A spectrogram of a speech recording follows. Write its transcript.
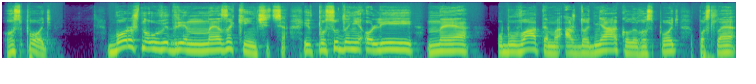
Господь. Борошно у відрі не закінчиться, і в посудині олії не убуватиме аж до дня, коли Господь после,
